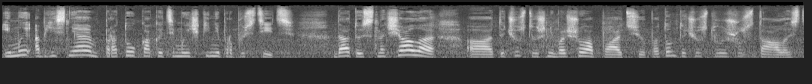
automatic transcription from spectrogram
И мы объясняем про то, как эти маячки не пропустить. Да, то есть сначала э, ты чувствуешь небольшую апатию, потом ты чувствуешь усталость.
